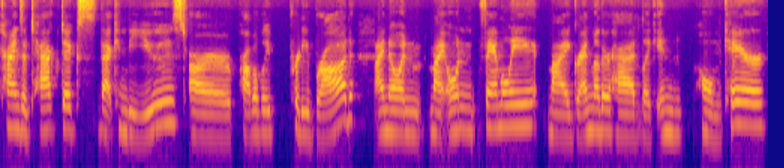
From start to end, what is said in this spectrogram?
kinds of tactics that can be used are probably pretty broad. I know in my own family, my grandmother had like in home care,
